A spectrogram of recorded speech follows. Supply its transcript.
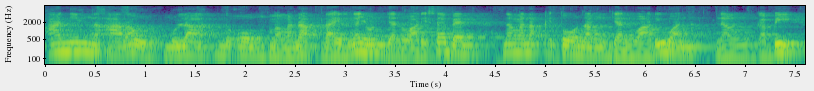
anim na araw mula noong manganak. Dahil ngayon, January 7, nanganak ito ng January 1 ng gabi.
